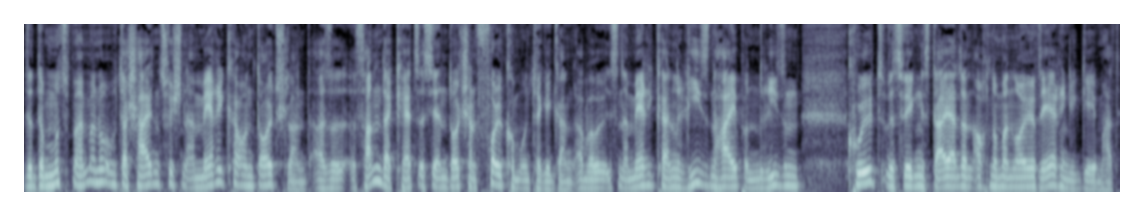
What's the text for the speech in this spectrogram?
da muss man immer nur unterscheiden zwischen Amerika und Deutschland. Also Thundercats ist ja in Deutschland vollkommen untergegangen, aber ist in Amerika ein Riesenhype und ein Riesenkult, weswegen es da ja dann auch nochmal neue Serien gegeben hat.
